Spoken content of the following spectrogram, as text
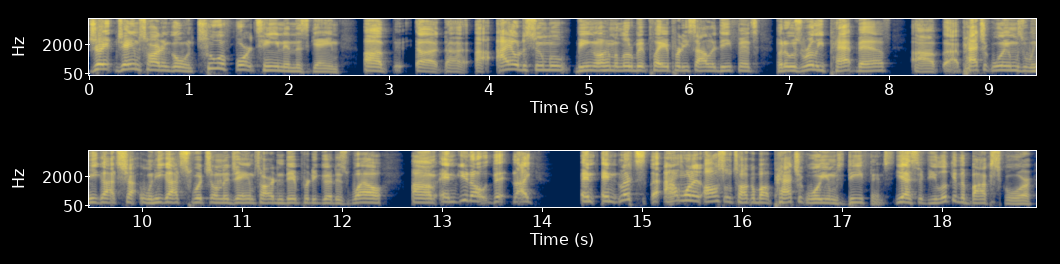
James Harden going two of 14 in this game. Uh, uh, uh, being on him a little bit played pretty solid defense, but it was really Pat Bev. Uh, uh, Patrick Williams when he got shot when he got switched on the James Harden did pretty good as well. Um, and you know that like and and let's I want to also talk about Patrick Williams' defense. Yes, if you look at the box score,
